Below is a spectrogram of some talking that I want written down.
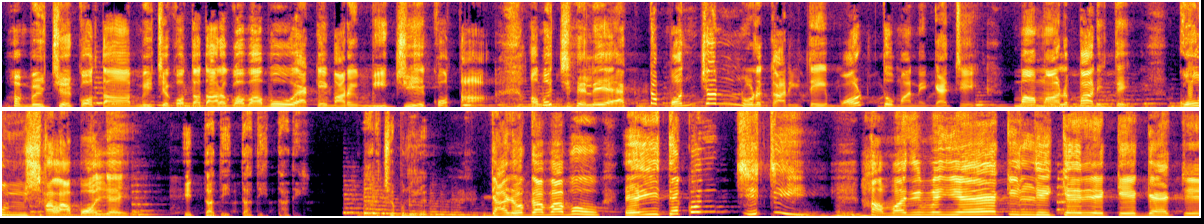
মিছে কথা মিছে কথা দারোগা বাবু একেবারে মিছে কথা। আমার ছেলে একটা পঞ্চান্নর গাড়িতে বর্ধমানে গেছে মামার বাড়িতে। কোন শালা বলে? ইত্যাদি ইত্যাদি ইত্যাদি। বারুজ্যে বলিলেন দারোগা বাবু এই দেখুন চিঠি। আমার মেয়ে কি লিখে রেখে গেছে।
